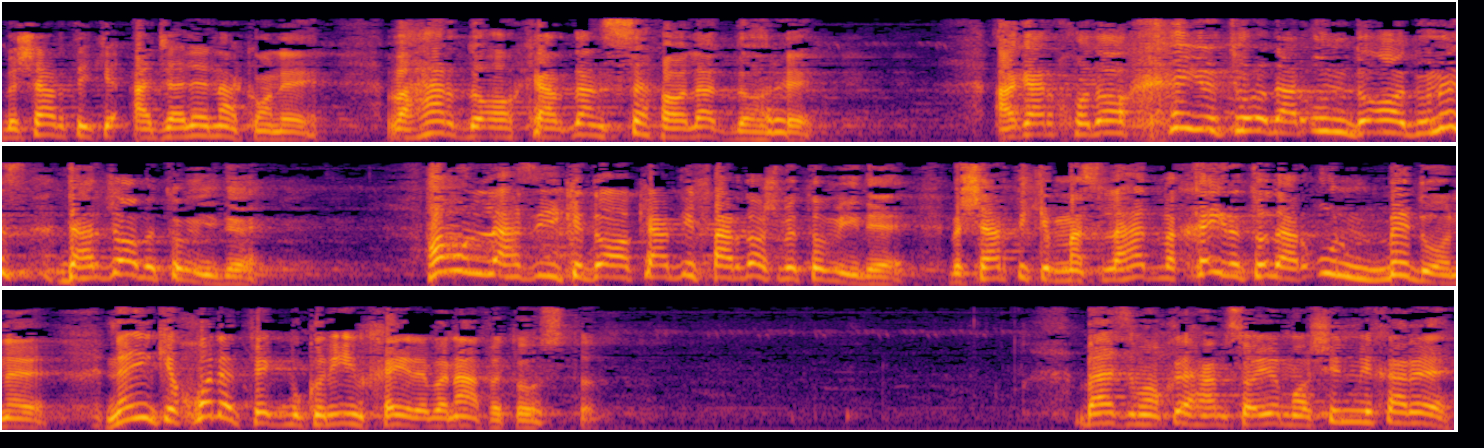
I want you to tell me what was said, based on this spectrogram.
به شرطی که عجله نکنه و هر دعا کردن سه حالت داره. اگر خدا خیر تو رو در اون دعا دونست در جا به تو میده. همون لحظه ای که دعا کردی فرداش به تو میده. به شرطی که مسلحت و خیر تو در اون بدونه. نه اینکه خودت فکر بکنی این خیر به نفع توست. بعضی موقع همسایه ماشین می‌خره.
